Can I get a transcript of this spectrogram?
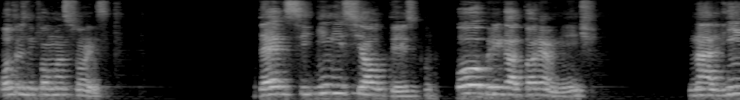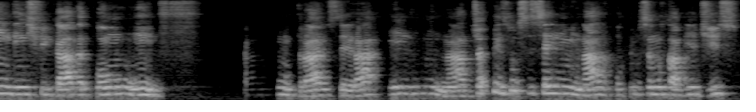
Outras informações. Deve-se iniciar o texto obrigatoriamente na linha identificada como 1. Caso contrário, será eliminado. Já pensou se ser eliminado porque você não sabia disso?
